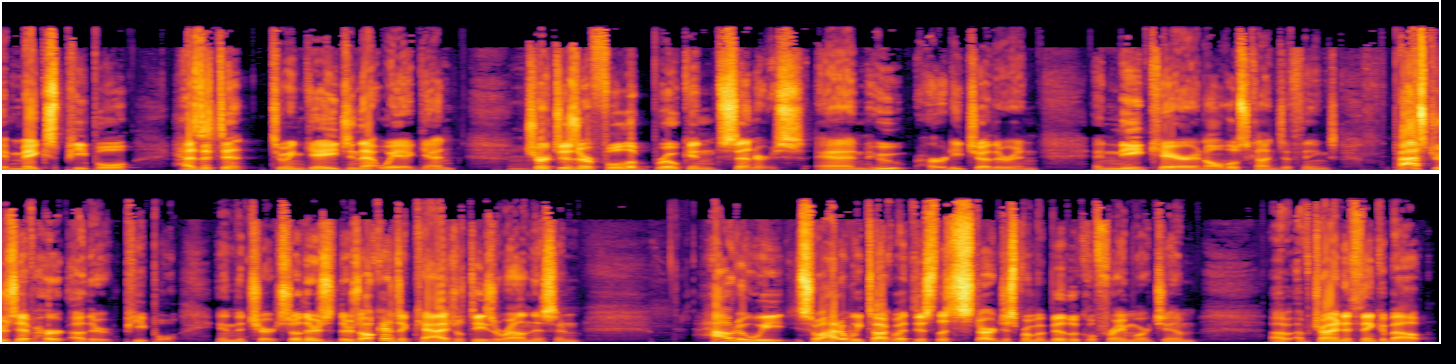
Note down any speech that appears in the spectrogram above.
it makes people hesitant to engage in that way again churches are full of broken sinners and who hurt each other and and need care and all those kinds of things. Pastors have hurt other people in the church. So there's there's all kinds of casualties around this and how do we so how do we talk about this? Let's start just from a biblical framework, Jim, uh, of trying to think about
